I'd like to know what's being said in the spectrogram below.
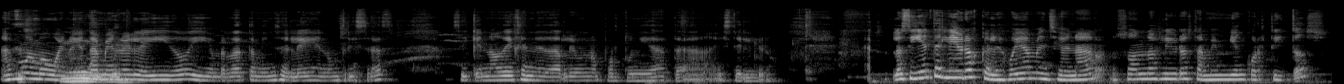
Es muy muy bueno. Yo también lo he leído y en verdad también se lee en un tristras. Así que no dejen de darle una oportunidad a este libro. Los siguientes libros que les voy a mencionar son dos libros también bien cortitos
